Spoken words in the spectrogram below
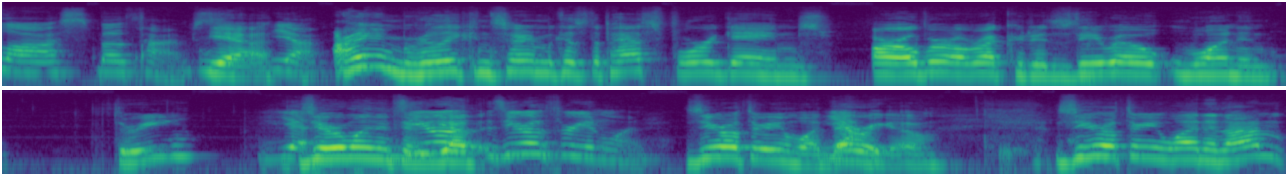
loss both times. Yeah. Yeah. I am really concerned because the past four games, our overall record is zero, one, and three. Yeah. Zero, one, and three. Zero, Yeah, zero, three, and one. Zero, three, and one. Yeah. There we go. Zero, three, and one. And I'm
